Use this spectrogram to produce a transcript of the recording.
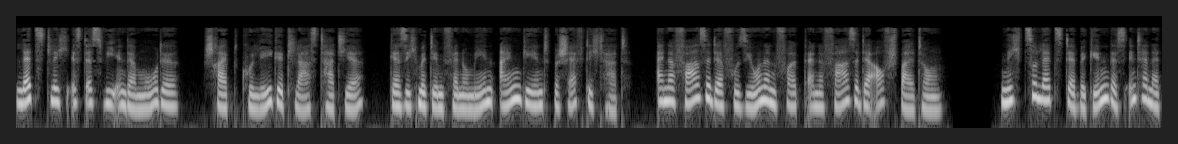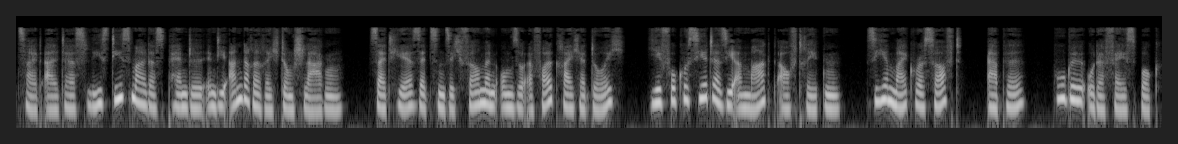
Letztlich ist es wie in der Mode, schreibt Kollege Klaas Tatje, der sich mit dem Phänomen eingehend beschäftigt hat. Einer Phase der Fusionen folgt eine Phase der Aufspaltung. Nicht zuletzt der Beginn des Internetzeitalters ließ diesmal das Pendel in die andere Richtung schlagen. Seither setzen sich Firmen umso erfolgreicher durch, je fokussierter sie am Markt auftreten, siehe Microsoft, Apple, Google oder Facebook.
